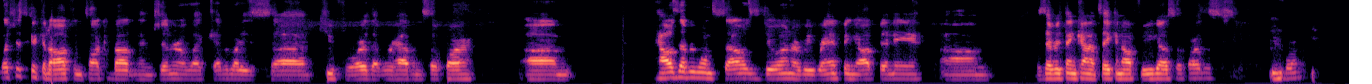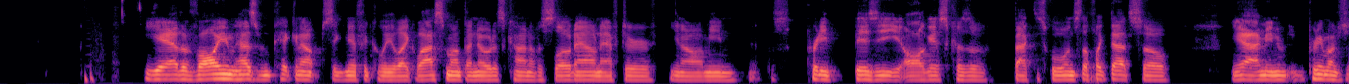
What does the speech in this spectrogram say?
let's just kick it off and talk about in general, like everybody's uh, Q4 that we're having so far. Um, how's everyone's sales doing? Are we ramping up any? Um, is everything kind of taking off for you guys so far this Q4? Yeah, the volume has been picking up significantly. Like last month, I noticed kind of a slowdown after, you know, I mean, it was pretty busy August because of back to school and stuff like that. So yeah, I mean, pretty much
